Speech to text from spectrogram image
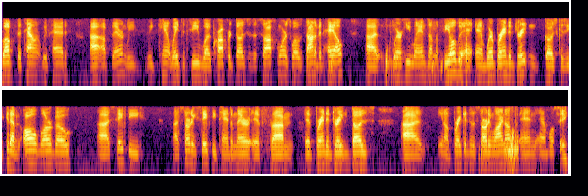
loved the talent we've had uh, up there, and we we can't wait to see what Crawford does as a sophomore, as well as Donovan Hale uh, where he lands on the field and, and where Brandon Drayton goes because you could have an all Largo uh, safety uh, starting safety tandem there if um, if Brandon Drayton does uh, you know break into the starting lineup and and we'll see.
